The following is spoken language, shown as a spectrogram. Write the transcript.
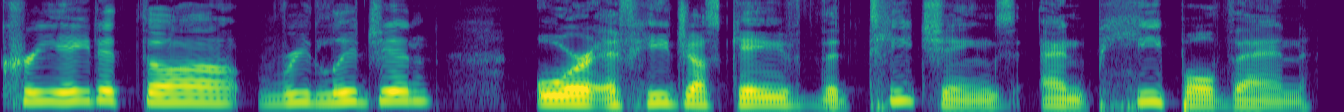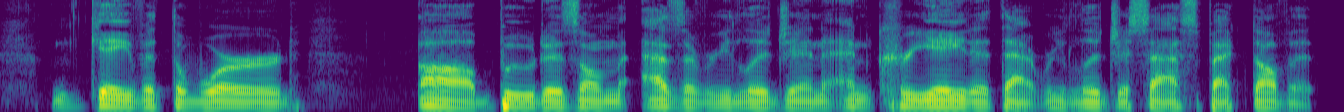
created the religion or if he just gave the teachings and people then gave it the word uh, Buddhism as a religion and created that religious aspect of it.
